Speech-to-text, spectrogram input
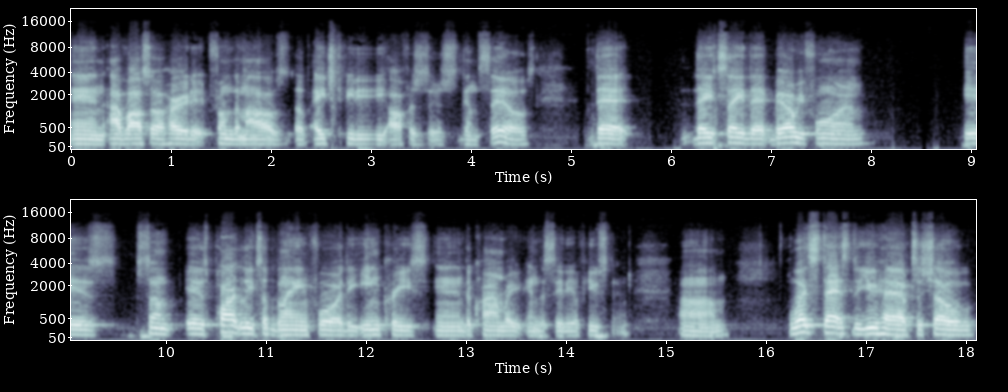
and I've also heard it from the mouths of HPD officers themselves that they say that bail reform is some is partly to blame for the increase in the crime rate in the city of Houston. Um, what stats do you have to show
